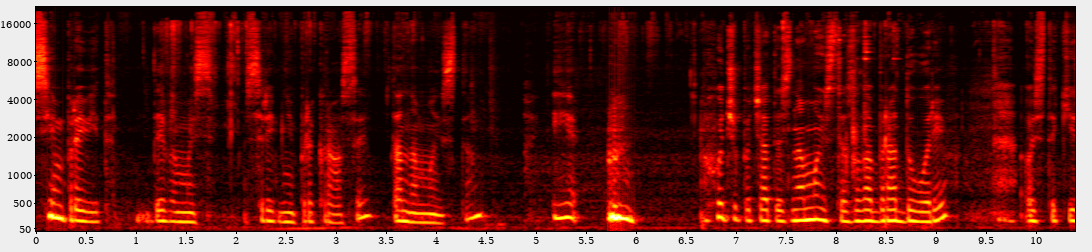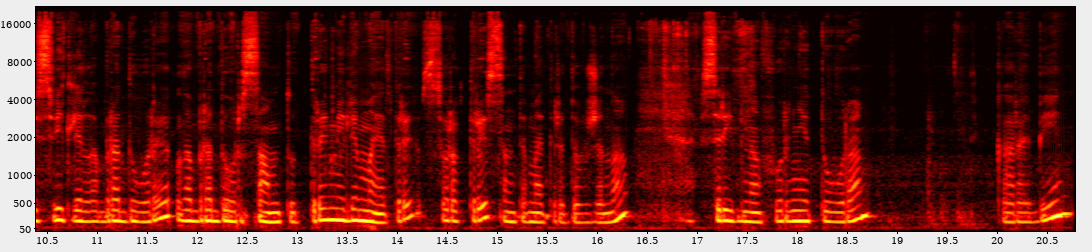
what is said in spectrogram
Всім привіт! Дивимось срібні прикраси та намиста. І хочу почати з намиста з лабрадорів. Ось такі світлі лабрадори. Лабрадор сам тут 3 мм, 43 см довжина, срібна фурнітура, карабін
